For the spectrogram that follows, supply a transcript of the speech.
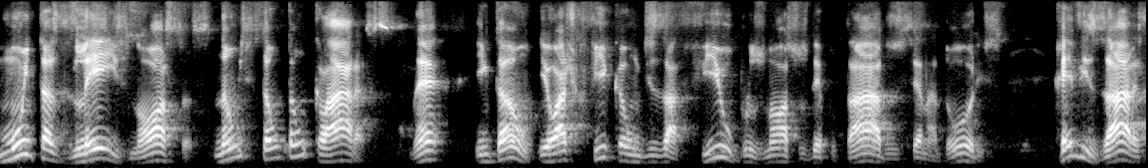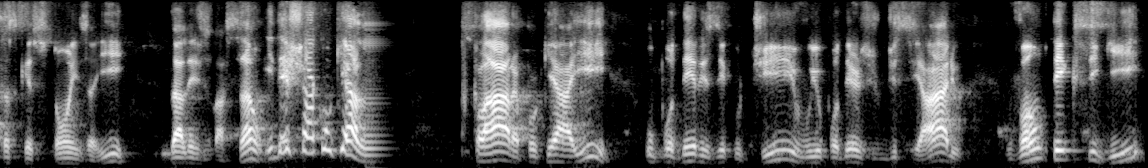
muitas leis nossas não estão tão claras, né? Então, eu acho que fica um desafio para os nossos deputados e senadores revisar essas questões aí da legislação e deixar com que a lei clara, porque aí o poder executivo e o poder judiciário vão ter que seguir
